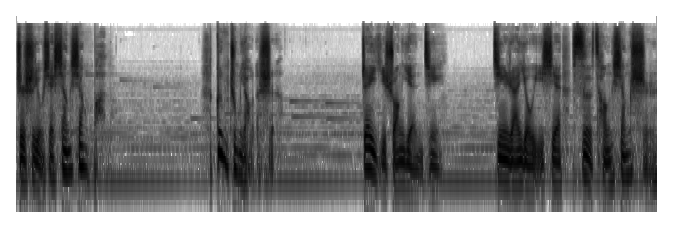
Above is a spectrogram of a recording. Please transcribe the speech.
只是有些相像罢了。更重要的是，这一双眼睛。竟然有一些似曾相识。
